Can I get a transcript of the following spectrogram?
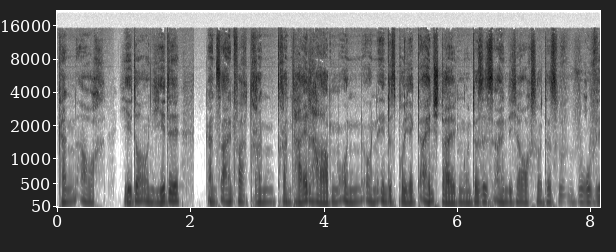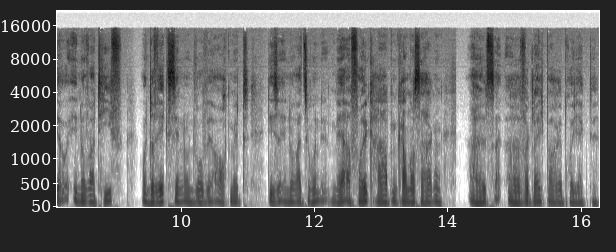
kann auch jeder und jede ganz einfach dran, dran teilhaben und, und in das Projekt einsteigen. Und das ist eigentlich auch so das, wo wir innovativ unterwegs sind und wo wir auch mit dieser Innovation mehr Erfolg haben, kann man sagen, als äh, vergleichbare Projekte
